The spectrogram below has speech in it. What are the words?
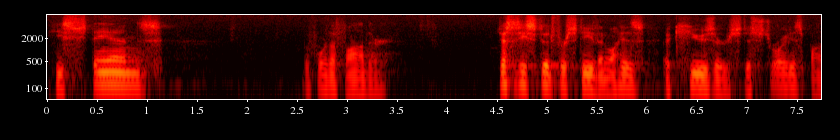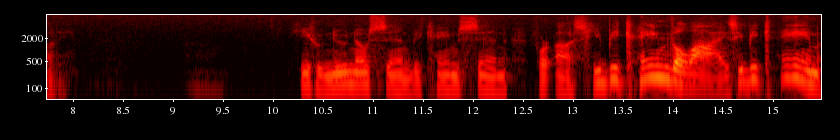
He stands before the Father, just as he stood for Stephen while his accusers destroyed his body. He who knew no sin became sin for us. He became the lies. He became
